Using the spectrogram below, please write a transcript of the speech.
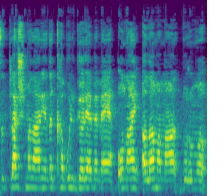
zıtlaşmalar ya da kabul görememe, onay alamama durumu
